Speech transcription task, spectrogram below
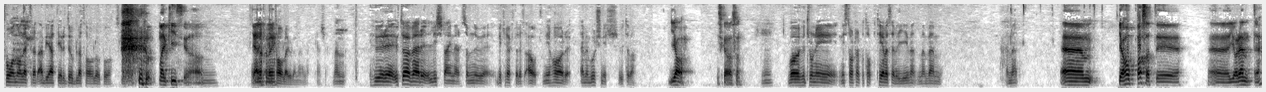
2-0 efter att Abiati gör dubbla tavlor på slutet. Marquisio, ja. Mm. Gärna för en mig. tavla gjorde han kanske. Men hur, eh, utöver Lichsteiner, som nu eh, bekräftades out, ni har även Vucinic ute va? Ja, det ska vara så. Mm. Vad, hur tror ni ni startar på topp? TVs är väl given, men vem är med? Ehm, jag hoppas att det är uh, Llorente.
